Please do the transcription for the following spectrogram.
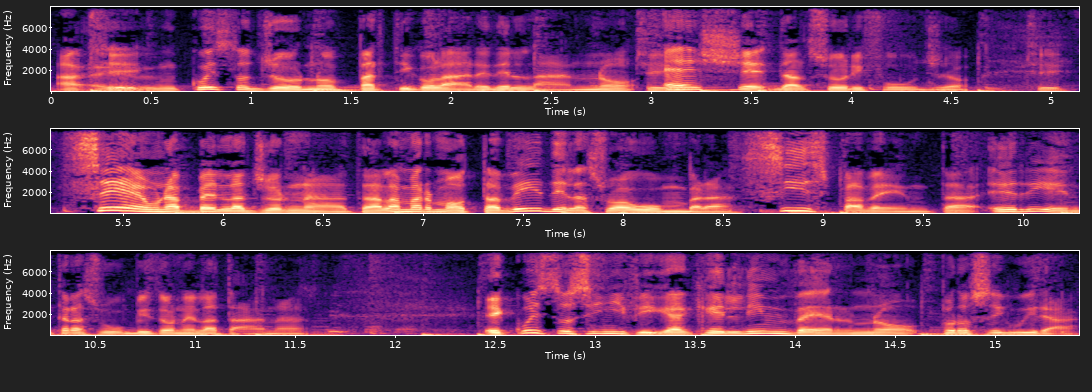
Ah, Sì. eh, In questo giorno particolare dell'anno Sì. esce dal suo rifugio. Sì. Se è una bella giornata, la marmotta vede la sua ombra, si spaventa e rientra subito nella tana. E questo significa che l'inverno proseguirà.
